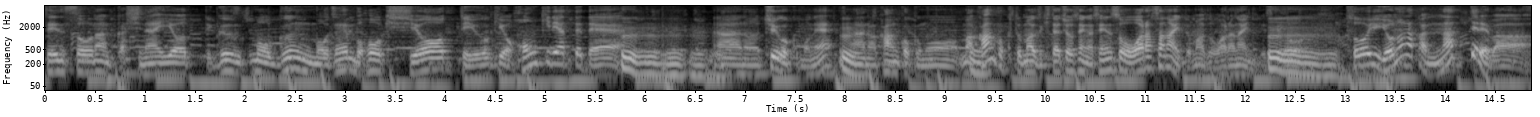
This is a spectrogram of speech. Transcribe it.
戦争なんかしないよって軍もう軍も全部放棄しようっていう動きを本気でやってて、あの中国もね、あの韓国も、まあ、韓国とまず北朝鮮が戦争を終わらさないとまず終わらないんですけど、そういう世の中になってれば、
